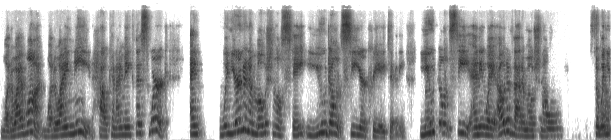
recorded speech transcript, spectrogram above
what do I want? What do I need? How can I make this work? And when you're in an emotional state, you don't see your creativity. You mm-hmm. don't see any way out of that emotional so when you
